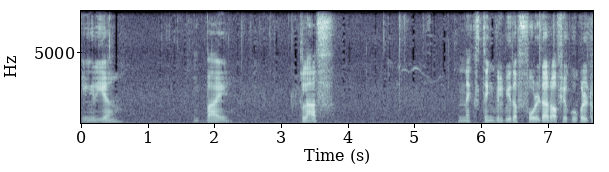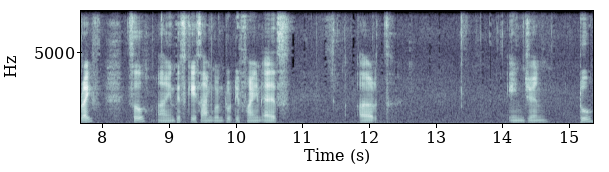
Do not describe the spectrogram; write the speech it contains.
Area by class next thing will be the folder of your Google Drive. So uh, in this case I'm going to define as earth engine 2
